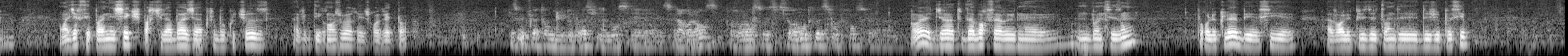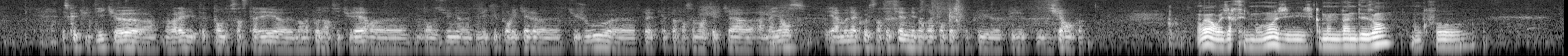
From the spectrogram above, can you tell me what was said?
on va dire que c'est pas un échec. Je suis parti là-bas, j'ai appris beaucoup de choses avec des grands joueurs et je regrette pas. Qu'est-ce que tu attends de, de Brest finalement C'est la relance, pour se relancer aussi, se remontrer aussi en France euh, Ouais, déjà tout d'abord faire une, une bonne saison pour le club et aussi euh, avoir le plus de temps de, de jeu possible. Est-ce que tu te dis que euh, voilà, il est peut-être temps de s'installer euh, dans la peau d'un titulaire euh, dans une des équipes pour lesquelles euh, tu joues euh, Peut-être pas forcément été le cas à Mayence et à Monaco et Saint-Etienne, mais dans un contexte plus, plus, plus différent. Quoi. Ouais, on va dire que c'est le moment. J'ai quand même 22 ans, donc faut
